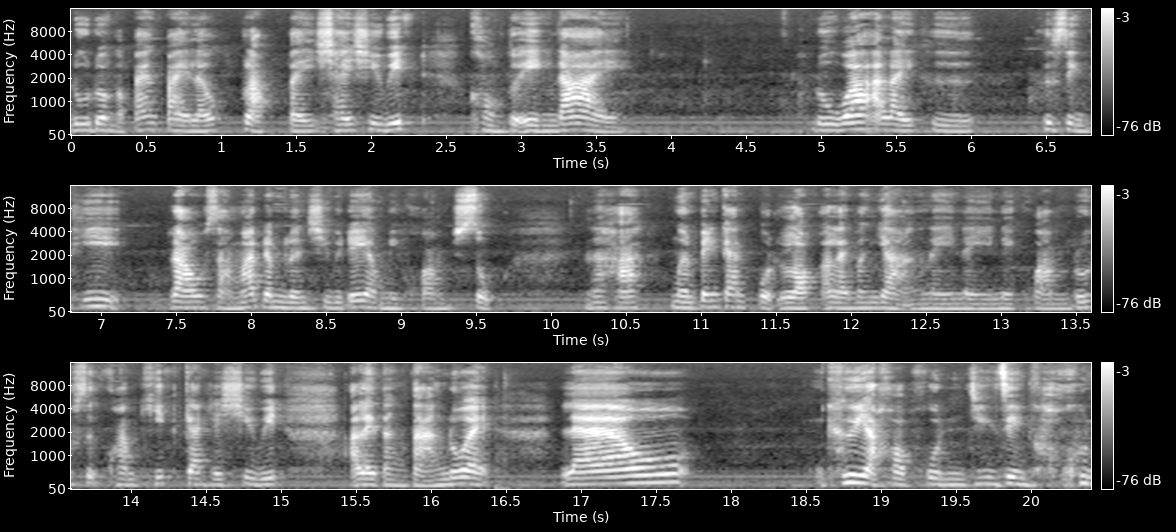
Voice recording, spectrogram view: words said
ดูดวงกับแป้งไปแล้วกลับไปใช้ชีวิตของตัวเองได้ ดูว่าอะไรคือคือสิ่งที่เราสามารถดำเนินชีวิตได้อย่างมีความสุข นะคะ เหมือนเป็นการปลดล็อกอะไรบางอย่างในในในความรู้สึกความคิดการใช้ชีวิตอะไรต่างๆด้วย แล้วคืออยากขอบคุณจริง ๆ ขอบคุณ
